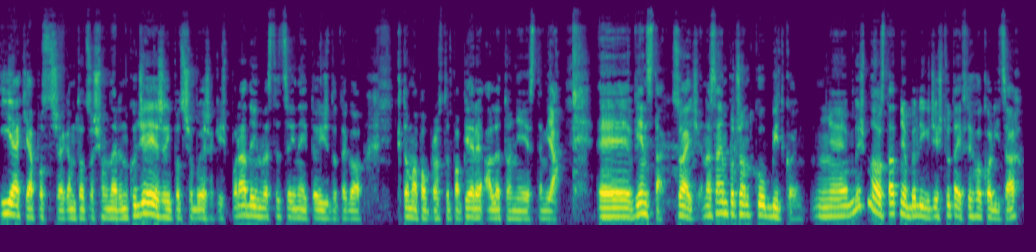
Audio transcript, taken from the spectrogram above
i jak ja postrzegam to, co się na rynku dzieje, jeżeli potrzebujesz jakiejś porady inwestycyjnej, to idź do tego, kto ma po prostu papiery, ale to nie jestem ja. E, więc tak, słuchajcie, na samym początku Bitcoin. E, myśmy ostatnio byli gdzieś tutaj w tych okolicach,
